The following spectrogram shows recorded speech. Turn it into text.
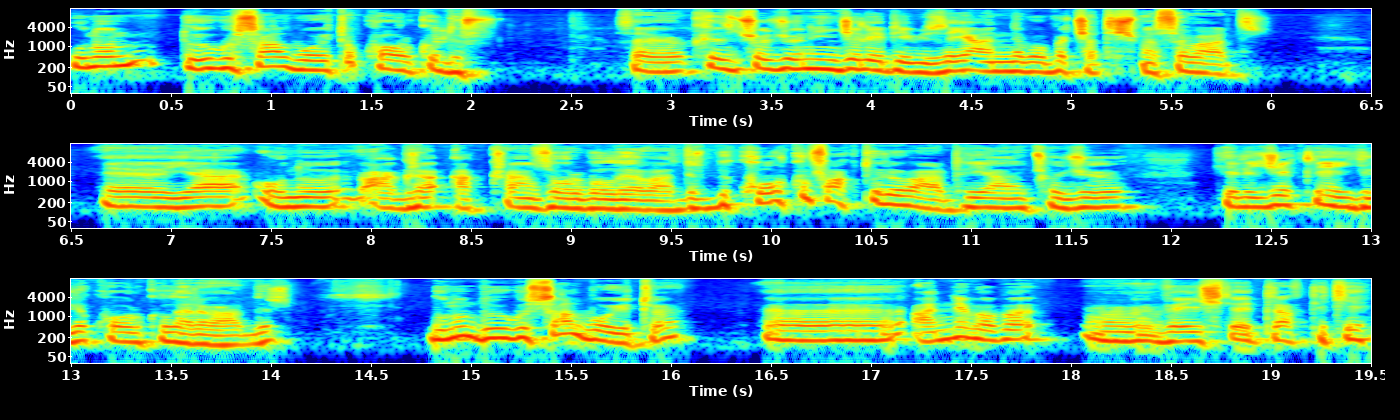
Bunun duygusal boyutu korkudur. Mesela kız çocuğunu incelediğimizde ya anne baba çatışması vardır. Ee, ya onu agra, akran zorbalığı vardır. Bir korku faktörü vardır. Yani çocuğu gelecekle ilgili korkuları vardır. Bunun duygusal boyutu e, anne baba e, ve işte etraftaki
